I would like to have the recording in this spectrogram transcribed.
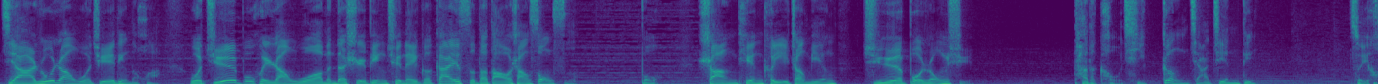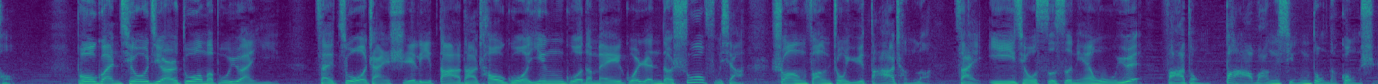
假如让我决定的话，我绝不会让我们的士兵去那个该死的岛上送死。不，上天可以证明，绝不容许。”他的口气更加坚定。最后，不管丘吉尔多么不愿意，在作战实力大大超过英国的美国人的说服下，双方终于达成了。在一九四四年五月发动霸王行动的共识。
